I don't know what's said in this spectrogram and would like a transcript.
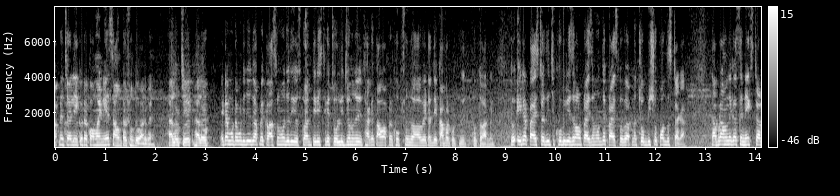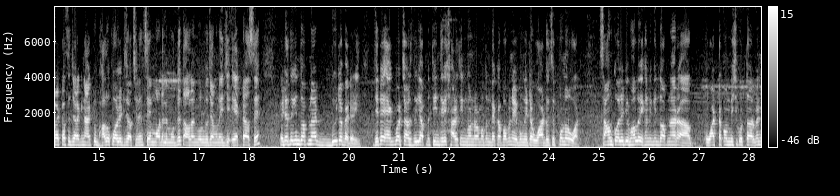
আপনি চাইলে ইকোটা কমায় নিয়ে সাউন্ডটা শুনতে পারবেন। হ্যালো চেক হ্যালো এটা মোটামুটি যদি আপনি ক্লাসরুমও যদি ইউজ করেন, তিরিশ থেকে চল্লিশ জন যদি থাকে, তাও আপনি খুব সুন্দর হবে এটা দিয়ে কাভার করতে করতে পারবেন। তো এটার প্রাইসটা দিচ্ছি খুবই রিজনেবল প্রাইসের মধ্যে। প্রাইস পাবে আপনার চব্বিশশো পঞ্চাশ টাকা। তারপর আমাদের কাছে নেক্সট আর একটা আছে, যারা কিনা একটু ভালো কোয়ালিটি চাচ্ছিলেন সেম মডেলের মধ্যে, তাহলে আমি বলব যেমন এই যে একটা আছে, এটাতে কিন্তু আপনার দুইটা ব্যাটারি যেটা একবার চার্জ দিলে আপনি তিন থেকে সাড়ে তিন ঘণ্টার মতন ব্যাকআপ পাবেন এবং এটা ওয়াট হচ্ছে পনেরো ওয়াট সাউন্ড কোয়ালিটি ভালো, এখানে কিন্তু আপনার ওয়াটটা কম বেশি করতে পারবেন।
